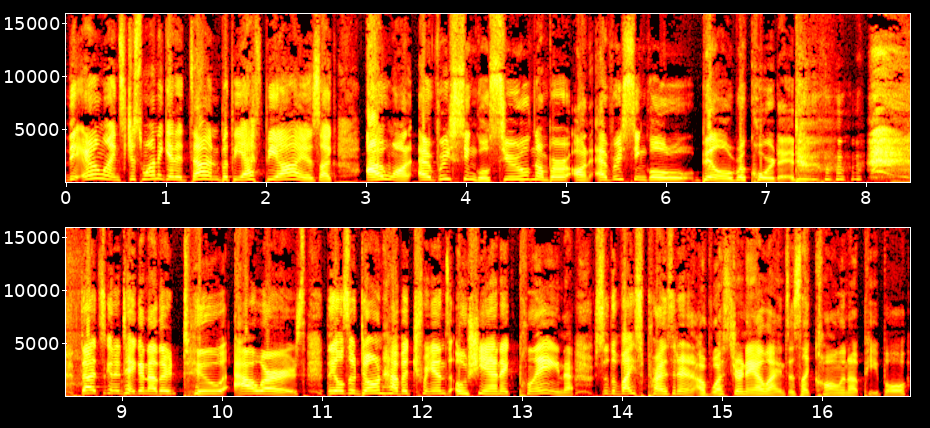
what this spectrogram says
The airlines just want to get it done, but the FBI is like, I want every single serial number on every single bill recorded. That's going to take another two hours. They also don't have a transoceanic plane. So the vice president of Western Airlines is like calling up people.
